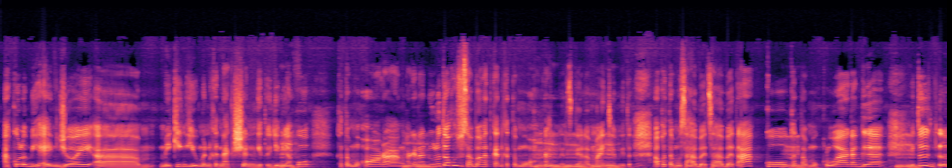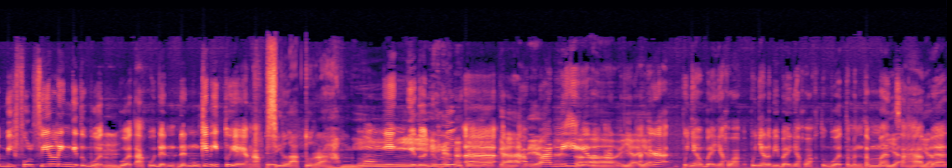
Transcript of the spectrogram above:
aku lebih enjoy um, making human connection gitu. Jadi aku ketemu orang karena dulu tuh aku susah banget kan ketemu orang dan segala macam gitu. Aku ketemu sahabat-sahabat aku, ketemu keluarga. Itu lebih fulfilling gitu buat buat aku dan dan mungkin itu ya yang aku silaturahmi longing gitu dulu Iya eh, kan? apa Iya. nih gitu Heeh, kan iya, iya. akhirnya punya banyak punya lebih banyak waktu buat teman-teman Iya, sahabat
